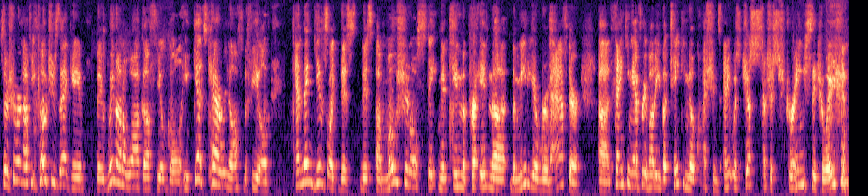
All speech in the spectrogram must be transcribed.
So sure enough, he coaches that game. They win on a walk-off field goal. He gets carried off the field, and then gives like this this emotional statement in the pre- in the the media room after, uh, thanking everybody but taking no questions. And it was just such a strange situation.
